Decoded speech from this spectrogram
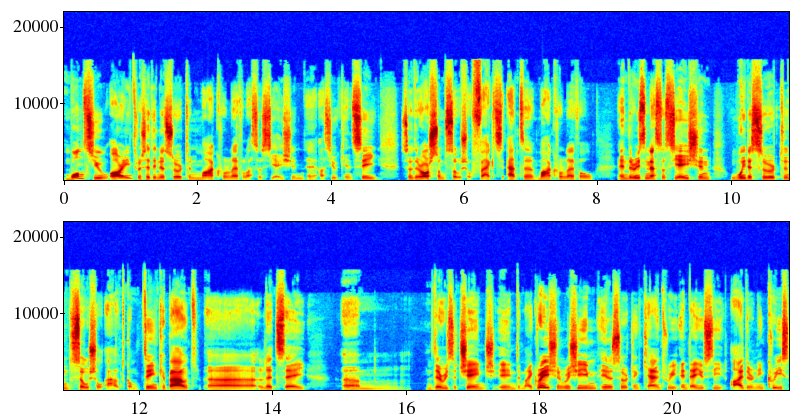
once you are interested in a certain macro level association, uh, as you can see, so there are some social facts at the macro level, and there is an association with a certain social outcome. Think about, uh, let's say, um, there is a change in the migration regime in a certain country, and then you see either an increase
